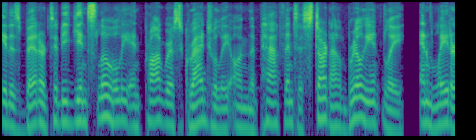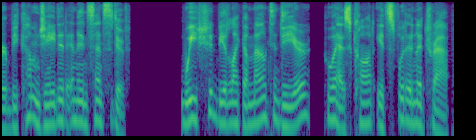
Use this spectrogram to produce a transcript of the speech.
it is better to begin slowly and progress gradually on the path than to start out brilliantly, and later become jaded and insensitive. We should be like a mountain deer, who has caught its foot in a trap.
